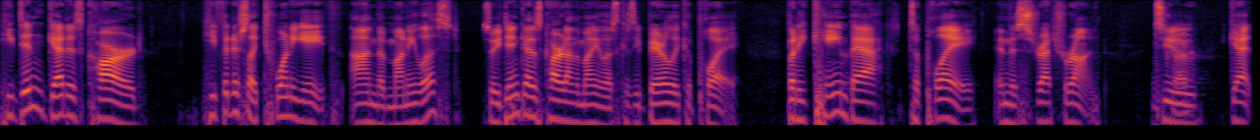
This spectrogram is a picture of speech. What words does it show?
he didn't get his card. He finished like 28th on the money list. So he didn't get his card on the money list cuz he barely could play. But he came back to play in this stretch run to Okay. get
